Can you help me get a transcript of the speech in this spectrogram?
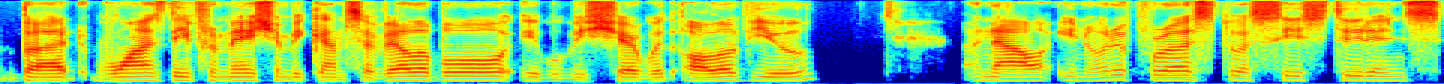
but once the information becomes available, it will be shared with all of you. Now, in order for us to assist students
